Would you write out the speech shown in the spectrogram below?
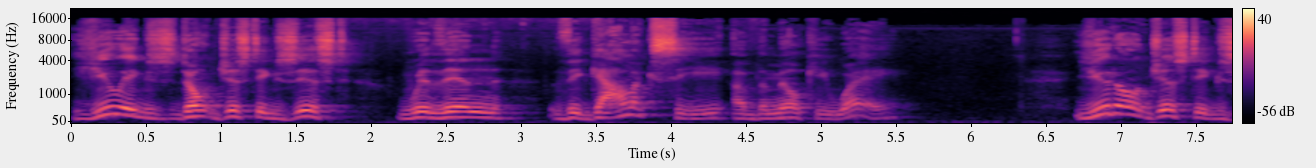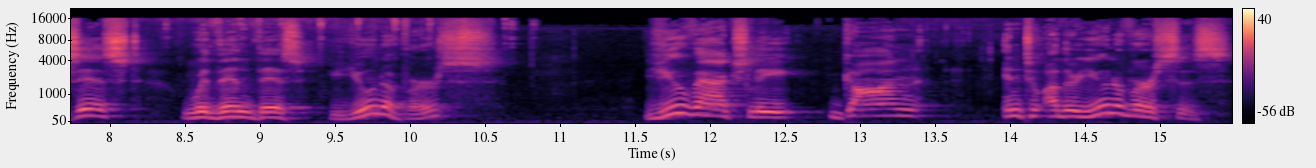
You ex- don't just exist within the galaxy of the Milky Way. You don't just exist within this universe. You've actually gone into other universes.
